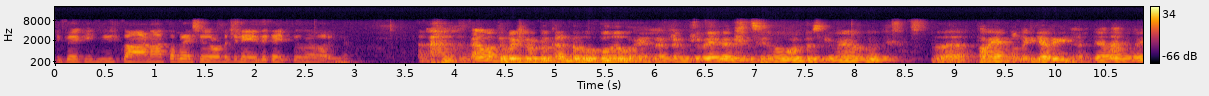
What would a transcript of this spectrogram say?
ഇപ്പൊ ഇത് കാണാത്ത പ്രേക്ഷകരോട് ഇതിൽ ഏത് ടൈപ്പ് എന്ന് പറയുന്നത്? കാണാത്ത പറ്റുകൊണ്ട് കണ്ടു നോക്കുന്ന പറയാം. അല്ലാണ്ട് വേറെ ഏതെങ്കിലും സിനിമ പോലത്തെ സിനിമയാണെന്ന് പറയാൻ എനിക്കറിയില്ല. ഞാൻ അങ്ങനെ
